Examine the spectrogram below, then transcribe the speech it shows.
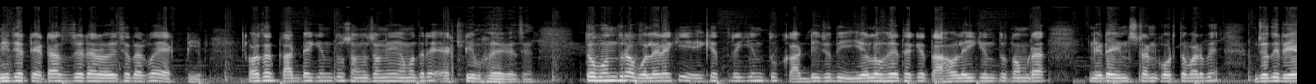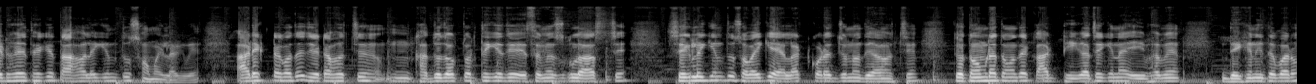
নিচে টেটাস যেটা রয়েছে, দেখো অ্যাক্টিভ অর্থাৎ কার্ডটা কিন্তু সঙ্গে সঙ্গেই আমাদের অ্যাক্টিভ হয়ে গেছে। তো বন্ধুরা, বলে রাখি, এই ক্ষেত্রে কিন্তু কার্ডটি যদি ইয়েলো হয়ে থাকে, তাহলেই কিন্তু তোমরা এটা ইনস্ট্যান্ট করতে পারবে। যদি রেড হয়ে থাকে, তাহলে কিন্তু সময় লাগবে। আরেকটা কথা, যেটা হচ্ছে খাদ্য দপ্তর থেকে যে এস এম এসগুলো আসছে, সেগুলো কিন্তু সবাইকে অ্যালার্ট করার জন্য দেওয়া হচ্ছে। তো তোমরা তোমাদের কার্ড ঠিক আছে কিনা, এইভাবে দেখে নিতে পারো।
